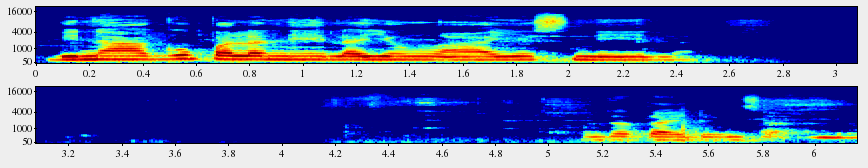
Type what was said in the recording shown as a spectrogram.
Binago pala nila yung ayos nila. Punta tayo doon sa ano.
